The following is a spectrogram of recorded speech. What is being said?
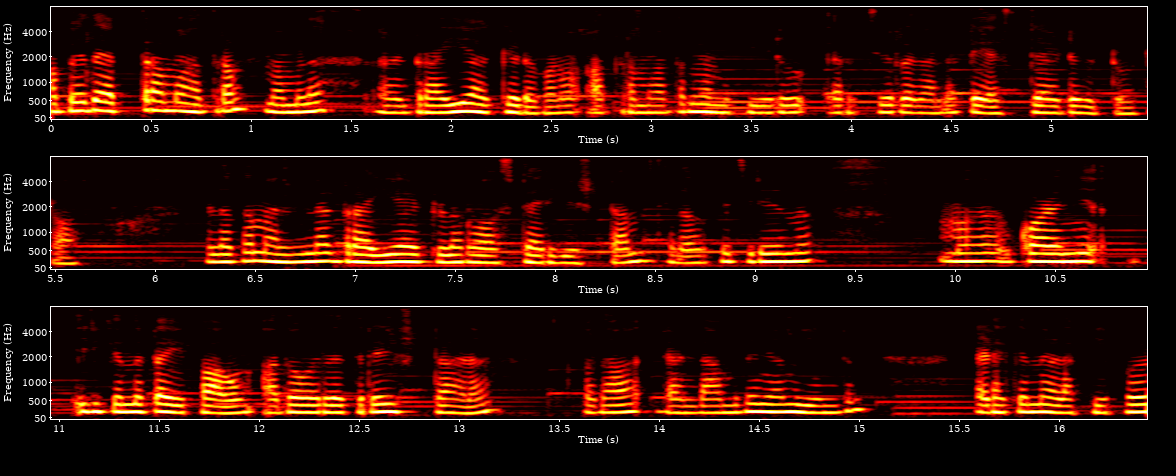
അപ്പോൾ ഇത് എത്രമാത്രം നമ്മൾ ഡ്രൈ ആക്കി എടുക്കണോ അത്രമാത്രം നമുക്ക് ഈ ഒരു ഇറച്ചി നല്ല ടേസ്റ്റായിട്ട് കിട്ടും കേട്ടോ. ചിലർക്ക് നല്ല ഡ്രൈ ആയിട്ടുള്ള റോസ്റ്റ് ആയിരിക്കും ഇഷ്ടം. ചിലർക്ക് ഇച്ചിരി ഒന്ന് കുഴഞ്ഞ് ഇരിക്കുന്ന ടൈപ്പ് ആവും. അത് ഓരോരുത്തരുടെ ഇഷ്ടമാണ് അപ്പോൾ അതാ രണ്ടാമത് ഞാൻ വീണ്ടും ഇടയ്ക്കൊന്ന് ഇളക്കിയപ്പോൾ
